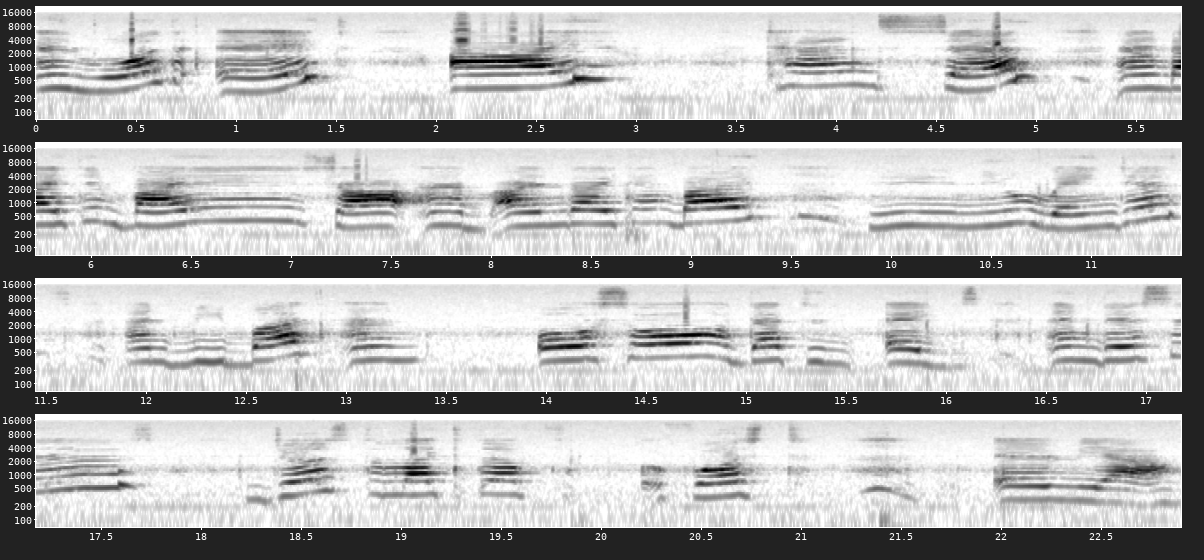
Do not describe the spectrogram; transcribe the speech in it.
In World 8, I can sell and I can buy and I can buy new ranges and rebirth and also that's eggs. And this is just like the first area.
